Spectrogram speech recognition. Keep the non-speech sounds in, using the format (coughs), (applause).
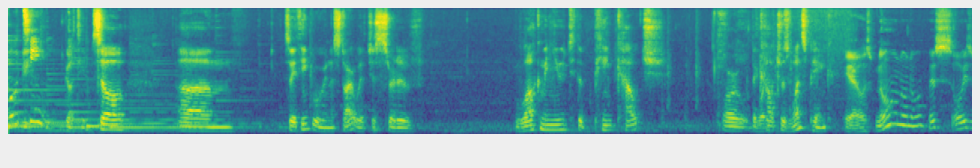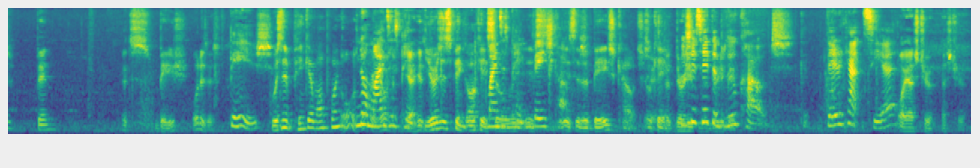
Go be- team. Go team. So, um, so I think we're going to start with just sort of welcoming you to the pink couch, or the What? couch was once pink. Yeah, it was no, no, no. It's always been. It's beige. What is this? Beige. Wasn't it pink at one point? No, No, mine's is Yeah, pink. his- Yours is pink. Okay, Mine's so is pink. It's, Beige Is it a beige couch? it's Okay. the You should say the dirty blue beige. couch. They can't see it. Oh, yeah, that's true. That's true.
